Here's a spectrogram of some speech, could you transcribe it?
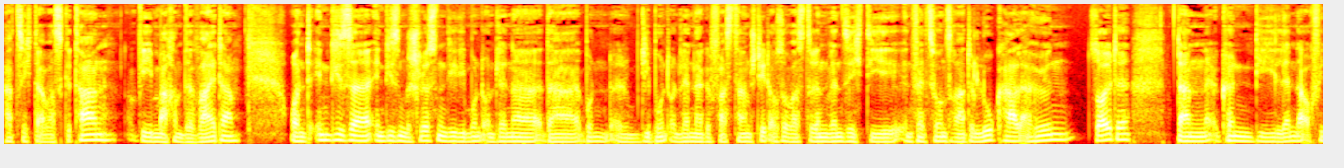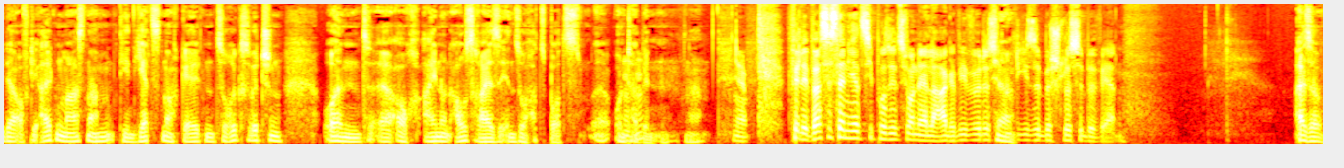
hat sich da was getan? Wie machen wir weiter? Und in dieser, in diesen Beschlüssen, die die Bund und Länder da, Bund, äh, die Bund und Länder gefasst haben, steht auch sowas drin, wenn sich die Infektionsrate lokal erhöhen sollte, dann können die Länder auch wieder auf die alten Maßnahmen, die jetzt noch gelten, zurückswitchen und äh, auch Ein- und Ausreise in so Hotspots äh, unterbinden. Mhm. Ja. ja. Philipp, was ist denn jetzt die Position der Lage? Wie würdest du diese Beschlüsse bewerten? Also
